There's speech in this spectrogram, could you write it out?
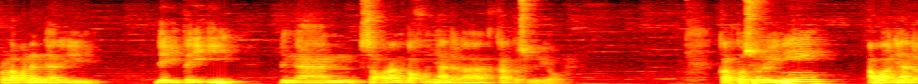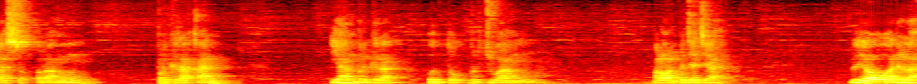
perlawanan dari DITI dengan seorang tokohnya adalah Kartosuryo. Kartosuryo ini awalnya adalah seorang pergerakan yang bergerak untuk berjuang melawan penjajah. Beliau adalah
